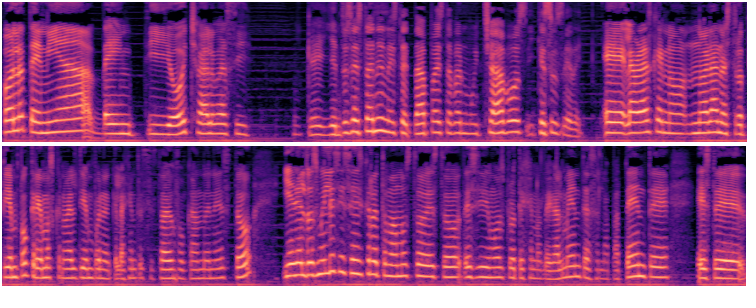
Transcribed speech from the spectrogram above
Polo tenía 28, algo así. Ok, y entonces están en esta etapa, estaban muy chavos, ¿y qué sucede? Eh, la verdad es que no, no era nuestro tiempo, creemos que no era el tiempo en el que la gente se estaba enfocando en esto. Y en el 2016 que retomamos todo esto, decidimos protegernos legalmente, hacer la patente, este,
